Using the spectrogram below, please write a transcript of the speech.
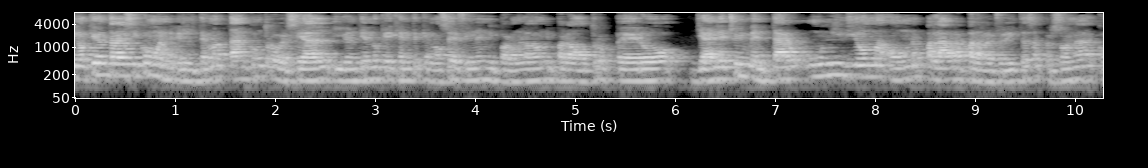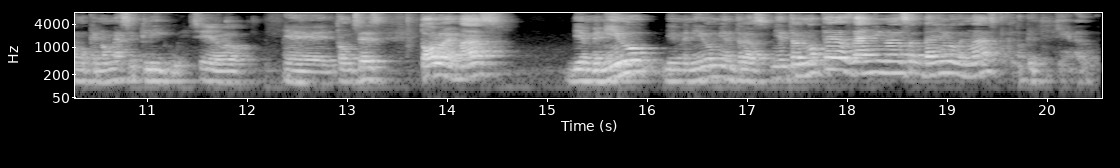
y no quiero entrar así como en, en el tema tan controversial, y yo entiendo que hay gente que no se define ni para un lado ni para otro, pero ya el hecho de inventar un idioma o una palabra para referirte a esa persona, como que no me hace clic, güey. Sí, güey. Eh, entonces, todo lo demás, bienvenido, bienvenido mientras, mientras no te hagas daño y no hagas daño a los demás, haz lo que tú quieras. güey.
